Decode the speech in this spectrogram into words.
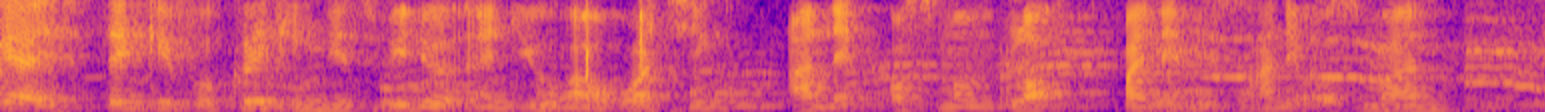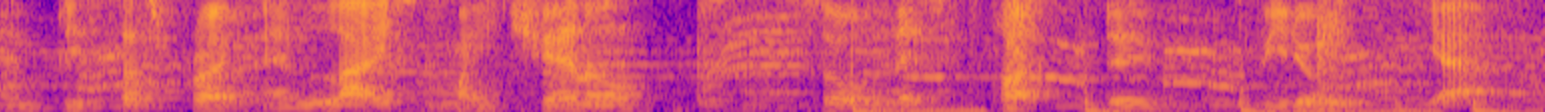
Guys, thank you for clicking this video and you are watching Anep Othman vlog. My name is Anep Othman and please subscribe and like my channel. So let's start the video. Yeah.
